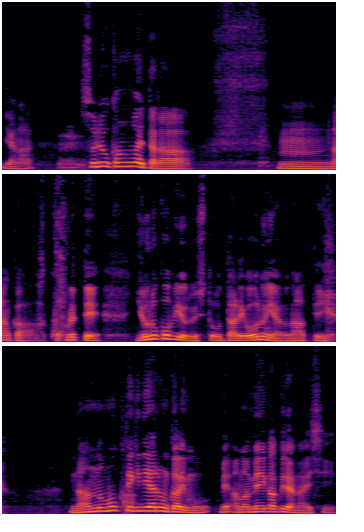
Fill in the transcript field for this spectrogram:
やない？うんそれを考えたら、うん、なんか、これって、喜びよる人誰がおるんやろなっていう。何の目的でやるんかいもめあんま明確じゃないし、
